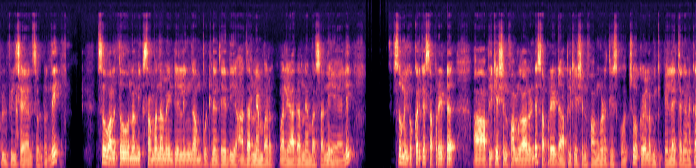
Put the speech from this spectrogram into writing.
ఫుల్ఫిల్ చేయాల్సి ఉంటుంది. సో వాళ్ళతో ఉన్న మీకు సంబంధం ఏంటి లింగం పుట్టిన తేదీ ఆధార్ నెంబర్ వాళ్ళ ఆధార్ నెంబర్స్ అన్నీ వేయాలి. సో మీకు ఒక్కరికే సపరేట్ అప్లికేషన్ ఫామ్ కావాలంటే సపరేట్ అప్లికేషన్ ఫామ్ కూడా తీసుకోవచ్చు. ఒకవేళ మీకు పెళ్ళి అయితే కనుక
